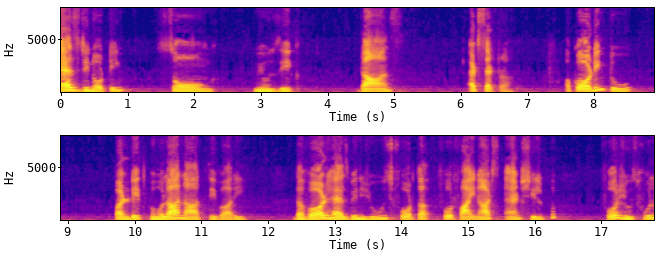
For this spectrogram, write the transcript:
as denoting song, music, dance, etc. According to Pandit Bholanath Tiwari, the word has been used for the for fine arts and shilp for useful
